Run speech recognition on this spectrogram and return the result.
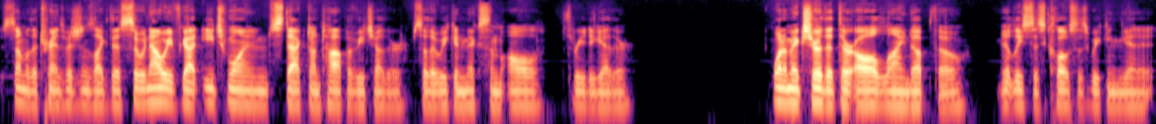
some of the transmissions like this. So now we've got each one stacked on top of each other so that we can mix them all three together. Want to make sure that they're all lined up though, at least as close as we can get it.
